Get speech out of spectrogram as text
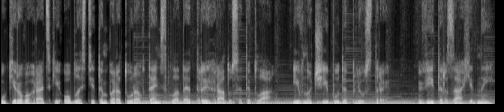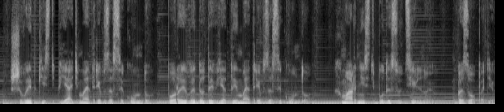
у Кіровоградській області температура в день складе 3 градуси тепла, і вночі буде плюс 3. Вітер західний, швидкість 5 метрів за секунду, пориви до 9 метрів за секунду. Хмарність буде суцільною, без опадів.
